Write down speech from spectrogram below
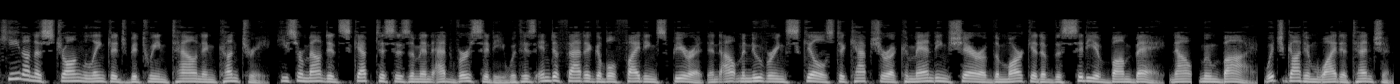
Keen on a strong linkage between town and country, he surmounted skepticism and adversity with his indefatigable fighting spirit and outmaneuvering skills to capture a commanding share of the market of the city of Bombay now, Mumbai, which got him wide attention.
